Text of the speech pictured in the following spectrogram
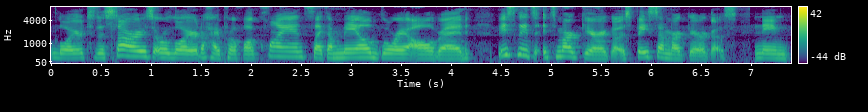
lawyer to the stars or lawyer to high profile clients like a male gloria allred basically it's, it's mark geragos based on mark geragos named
